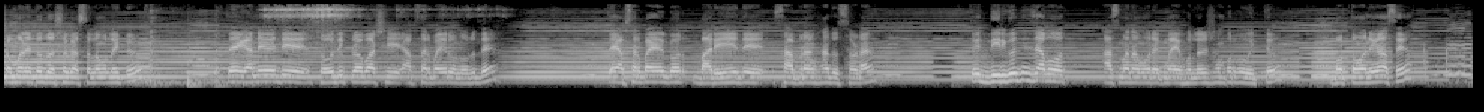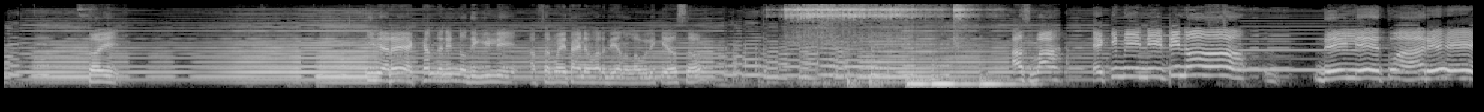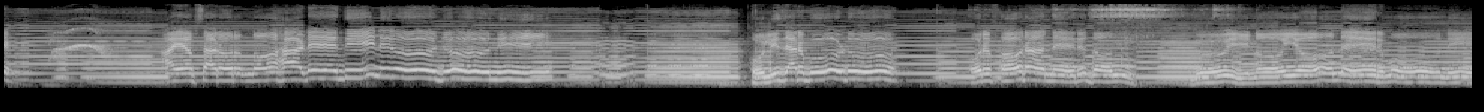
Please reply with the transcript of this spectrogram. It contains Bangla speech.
সম্মানিত দর্শক, আসসালামু আলাইকুম। তো এখানে যে সৌদি প্রবাসী আফসার ভাইয়ের অনুরোধে তাই আফসার ভাইয়ের ঘর বাড়ি দে সাবরাং হাদুসড়া তো দীর্ঘদিন যাবৎ আসমা নামর এক মায়ের ফলের সম্পর্ক হইতো, বর্তমানেও আছে। তো এই ইবারে একখান জানি নদী গিলি আফসার ভাই তাই নেওয়ার দিয়ে নালা বলি, কে আছো? আসমা, এক মিনিট ন দেইলে তোয়ারে আই আফসারর নহাড়ে দিন রজনী। হলি যার বড়ু, ওরে ফরানের দন, দুই নয়নের মনি।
